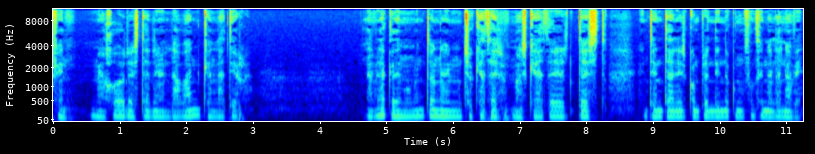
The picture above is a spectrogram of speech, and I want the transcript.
Fin, mejor estar en la van que en la Tierra. La verdad que de momento no hay mucho que hacer, más que hacer test, intentar ir comprendiendo cómo funciona la nave.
